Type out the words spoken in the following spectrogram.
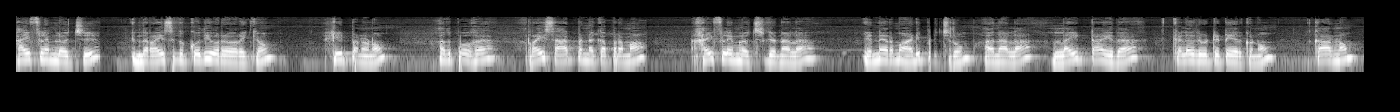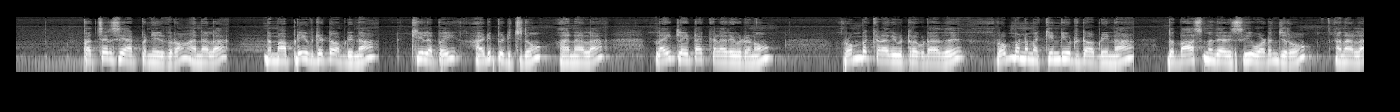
ஹை ஃப்ளேமில் வச்சு இந்த ரைஸுக்கு கொதி வர வரைக்கும் ஹீட் பண்ணணும். அது போக ரைஸ் ஆட் பண்ணதுக்கப்புறமா ஹை ஃப்ளேமில் வச்சுருக்கனால எந்நேரமும் அடி பிடிச்சிரும் அதனால் லைட்டாக இதை கிளறி விட்டுட்டே இருக்கணும். காரணம் பச்சரிசி ஆட் பண்ணியிருக்கிறோம். அதனால் நம்ம அப்படியே விட்டுட்டோம் அப்படின்னா கீழே போய் அடி பிடிச்சிடும் அதனால் லைட் லைட்டாக கிளறி விடணும். ரொம்ப கிளறி விட்டுறக்கூடாது. ரொம்ப நம்ம கிண்டி விட்டுட்டோம் அப்படின்னா இந்த பாஸ்மதி அரிசி உடஞ்சிரும். அதனால்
